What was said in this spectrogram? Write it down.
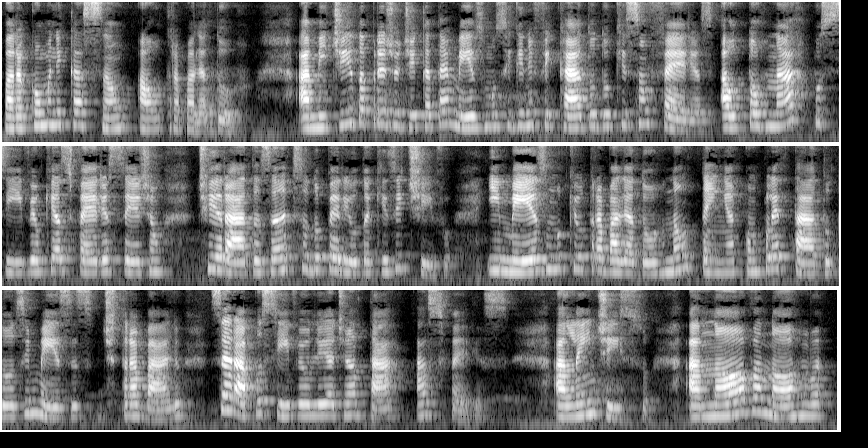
para comunicação ao trabalhador. A medida prejudica até mesmo o significado do que são férias, ao tornar possível que as férias sejam tiradas antes do período aquisitivo, e mesmo que o trabalhador não tenha completado 12 meses de trabalho, será possível lhe adiantar as férias. Além disso, a nova norma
